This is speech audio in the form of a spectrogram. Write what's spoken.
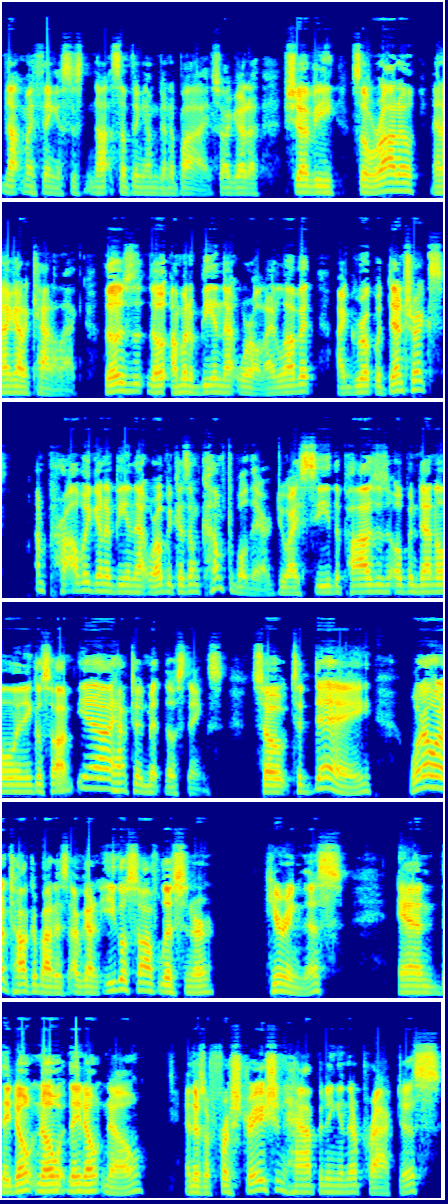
not my thing. It's just not something I'm going to buy. So I got a Chevy Silverado and I got a Cadillac. Those, those I'm going to be in that world. I love it. I grew up with Dentrix. I'm probably going to be in that world because I'm comfortable there. Do I see the positives, Open Dental and Eaglesoft? Yeah, I have to admit those things. So today, what I want to talk about is I've got an Eaglesoft listener hearing this, and they don't know what they don't know, and there's a frustration happening in their practice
